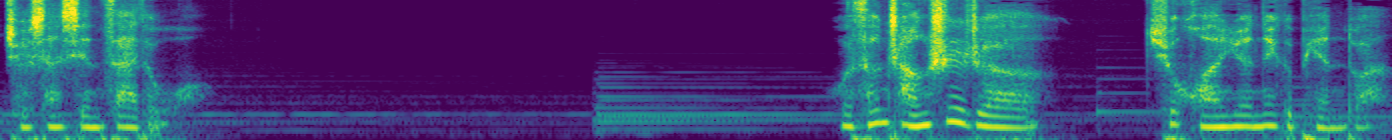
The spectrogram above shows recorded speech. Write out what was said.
就像现在的我。我曾尝试着去还原那个片段，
